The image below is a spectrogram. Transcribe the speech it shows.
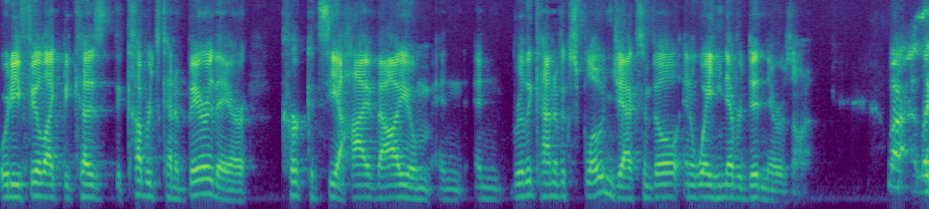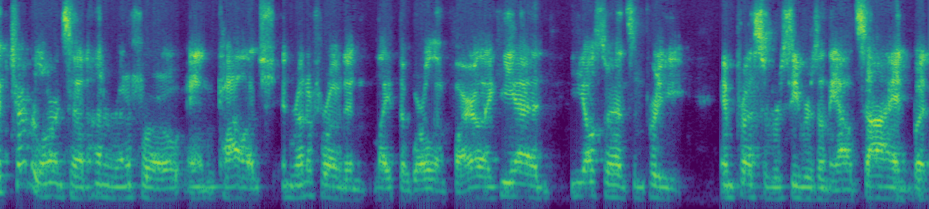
Or do you feel like because the cupboard's kind of bare there, Kirk could see a high volume and and really kind of explode in Jacksonville in a way he never did in Arizona? Well, like Trevor Lawrence had Hunter Renfrow in college, and Renfrow didn't light the world on fire. Like he had, he also had some pretty impressive receivers on the outside. But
